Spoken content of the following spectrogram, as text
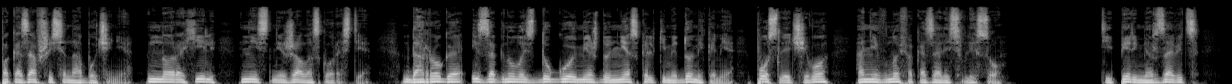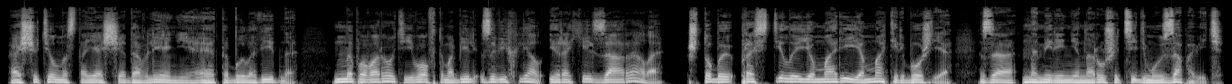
показавшийся на обочине, но Рахиль не снижала скорости. Дорога изогнулась дугой между несколькими домиками, после чего они вновь оказались в лесу. Теперь мерзавец ощутил настоящее давление, это было видно — на повороте его автомобиль завихлял, и Рахиль заорала, чтобы простила ее Мария, Матерь Божья, за намерение нарушить седьмую заповедь.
